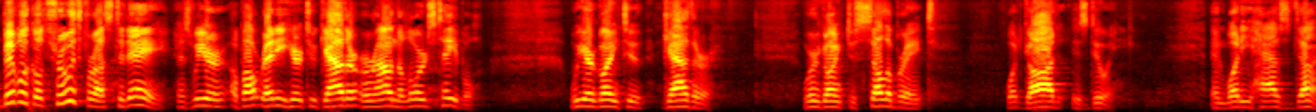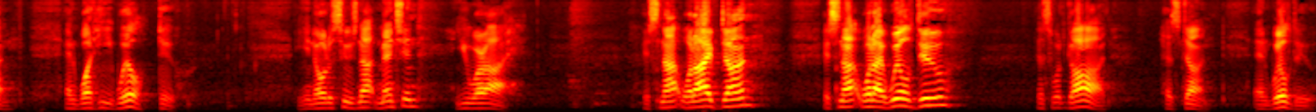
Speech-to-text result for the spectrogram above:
biblical truth for us today as we are about ready here to gather around the Lord's table. We are going to gather. We're going to celebrate what God is doing and what He has done and what He will do. You notice who's not mentioned? You or I. It's not what I've done, it's not what I will do, it's what God has done and will do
